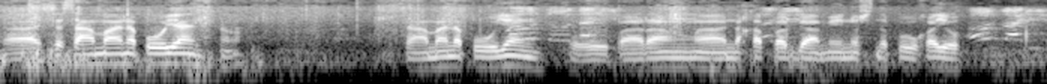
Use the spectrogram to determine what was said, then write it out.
Ah, sasama na po yan, no? Sasama na po yan. So, parang ah, nakapag-menos na po kayo. Daddy,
